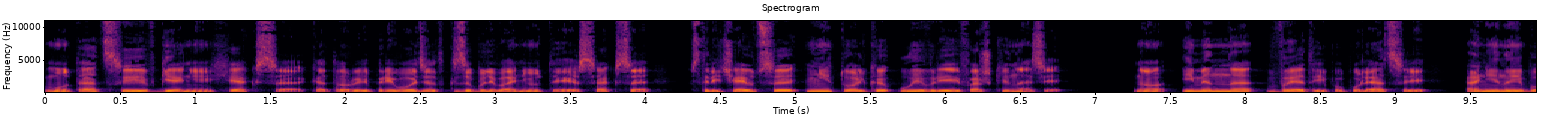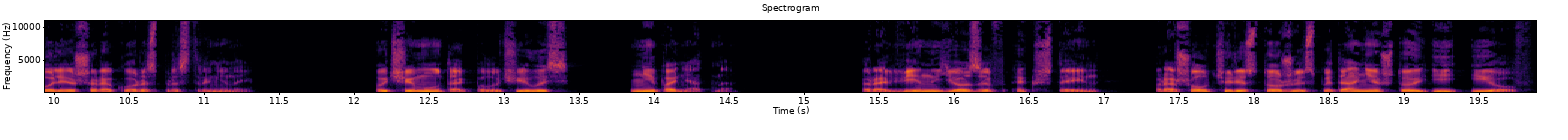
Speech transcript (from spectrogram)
Мутации в гене Хекса, которые приводят к заболеванию ТСХ, встречаются не только у евреев Ашкенази, но именно в этой популяции они наиболее широко распространены. Почему так получилось, непонятно. Раввин Йозеф Экштейн прошел через то же испытание, что и Иов,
